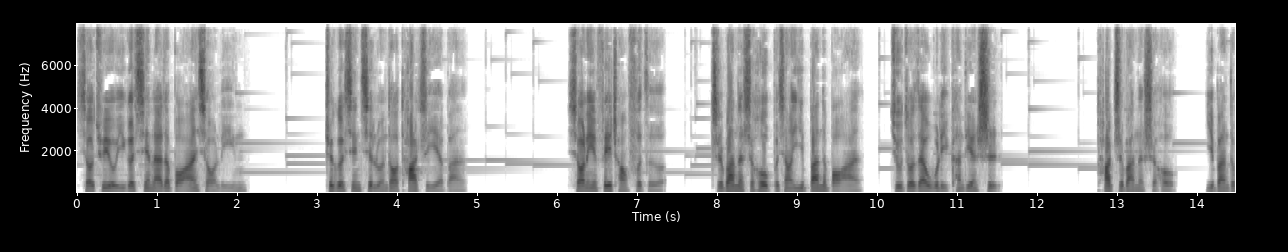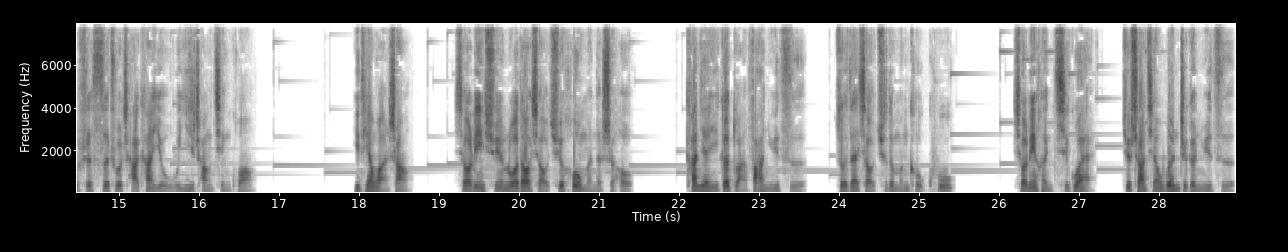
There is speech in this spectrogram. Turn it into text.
小区有一个新来的保安小林，这个星期轮到他值夜班。小林非常负责，值班的时候不像一般的保安就坐在屋里看电视，他值班的时候一般都是四处查看有无异常情况。一天晚上，小林巡逻到小区后门的时候，看见一个短发女子坐在小区的门口哭。小林很奇怪，就上前问这个女子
